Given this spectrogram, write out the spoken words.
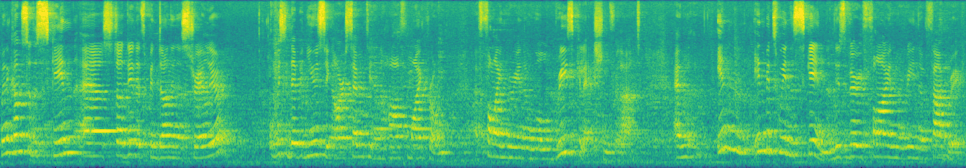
When it comes to the skin uh, study that's been done in Australia, obviously they've been using our 17 and a half micron uh, fine merino wool breeze collection for that. And in, in between the skin and this very fine merino fabric,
